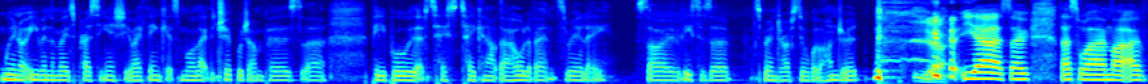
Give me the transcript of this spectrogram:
we're not even the most pressing issue. I think it's more like the triple jumpers, uh, people that have t- taken out their whole events, really. So at least as a sprinter, I've still got the hundred. Yeah. yeah, so that's why I'm like I've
